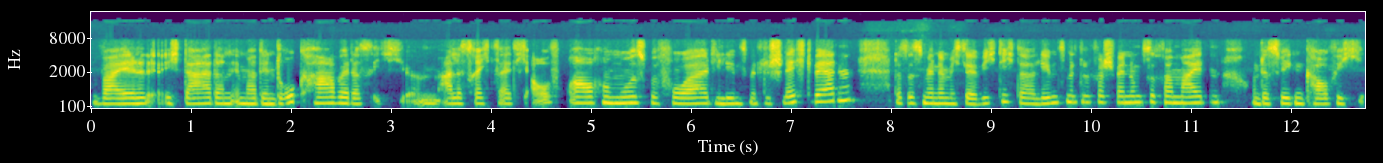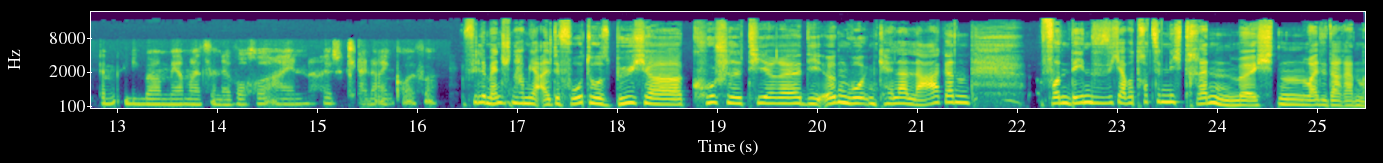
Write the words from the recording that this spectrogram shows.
weil ich da dann immer den Druck habe, dass ich ähm, alles rechtzeitig aufbrauchen muss, bevor die Lebensmittel schlecht werden. Das ist mir nämlich sehr wichtig, da Lebensmittelverschwendung zu vermeiden. Und deswegen kaufe ich ähm, lieber mehrmals in der Woche ein, halt kleine Einkäufe. Viele Menschen haben ja alte Fotos, Bücher, Kuscheltiere, die irgendwo im Keller lagern, von denen sie sich aber trotzdem nicht trennen möchten, weil sie daran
